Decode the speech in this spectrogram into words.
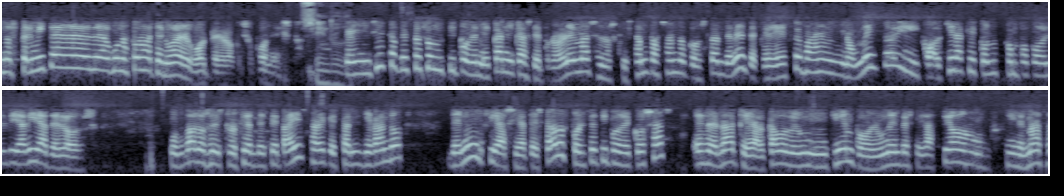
nos permite de alguna forma atenuar el golpe de lo que supone esto. Sin duda. Que insisto que estos son un tipo de mecánicas de problemas en los que están pasando constantemente, que esto va en aumento y cualquiera que conozca un poco el día a día de los juzgados de instrucción de este país sabe que están llegando denuncias y atestados por este tipo de cosas, es verdad que al cabo de un tiempo, en una investigación y demás,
